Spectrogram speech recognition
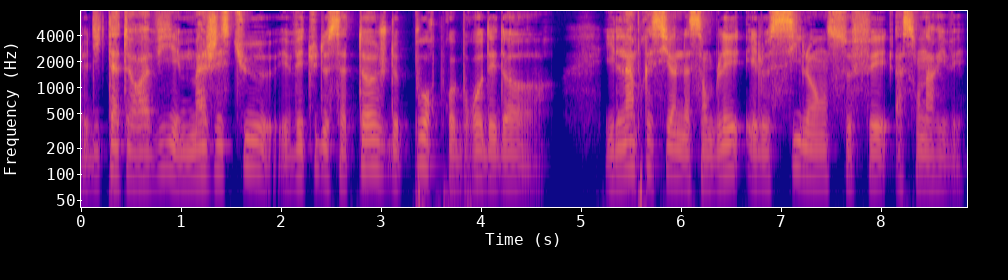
Le dictateur à vie est majestueux et vêtu de sa toge de pourpre brodée d'or. Il impressionne l'assemblée et le silence se fait à son arrivée.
